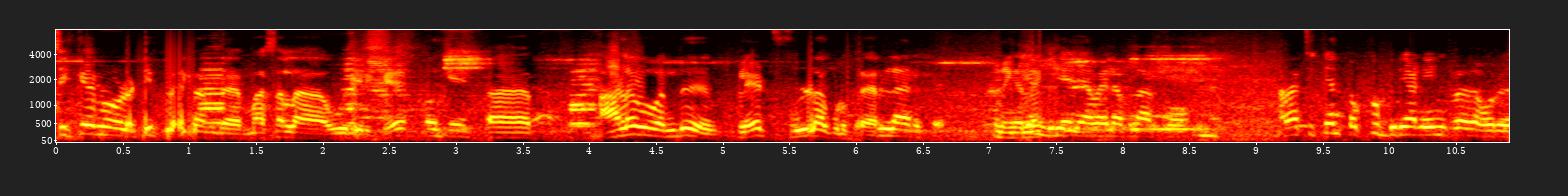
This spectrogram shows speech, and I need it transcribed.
சிக்கனோட டிப்ல அந்த மசாலா ஊறி இருக்கு. ஓகே அளவு வந்து பிளேட் ஃபுல்லா கொடுக்குறாரு. ஃபுல்லா இருக்கு. நீங்க சிக்கன் பிரியாணி அவைலபிளாக இருக்கும். ஆனால் சிக்கன் தொக்கு பிரியாணின்ற ஒரு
